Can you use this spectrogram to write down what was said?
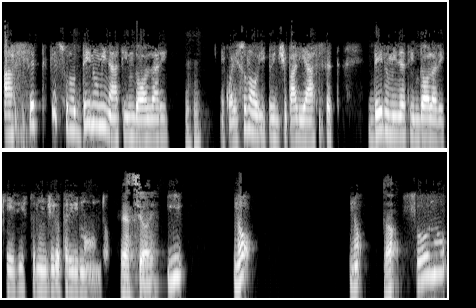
asset che sono denominati in dollari. Uh-huh. E quali sono i principali asset denominati in dollari che esistono in giro per il mondo. Le azioni? I... No. no, no, sono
